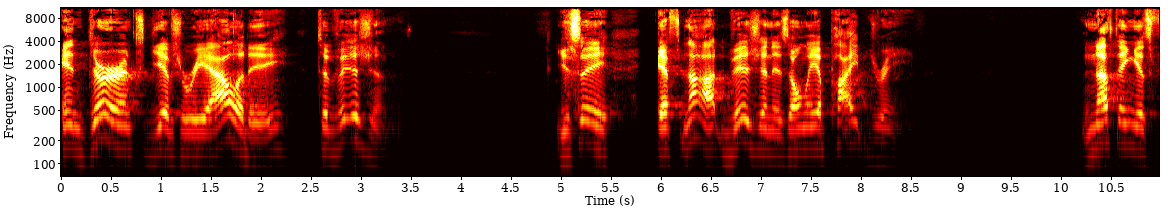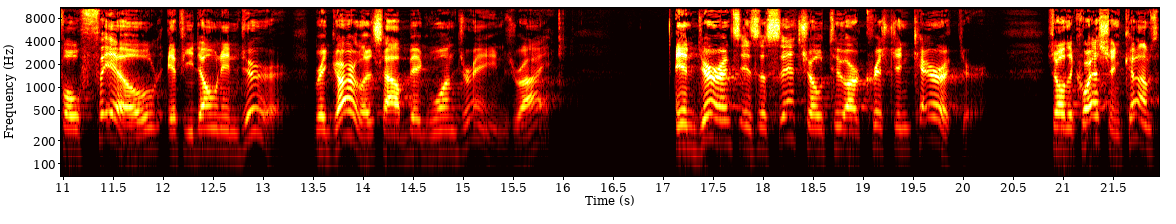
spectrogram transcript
Endurance gives reality to vision. You see, if not, vision is only a pipe dream. Nothing is fulfilled if you don't endure, regardless how big one dreams, right? Endurance is essential to our Christian character. So the question comes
